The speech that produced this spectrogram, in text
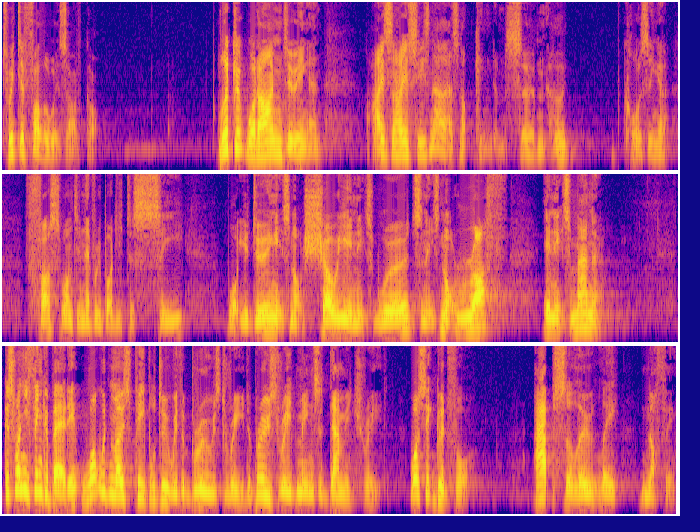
Twitter followers I've got. Look at what I'm doing. And Isaiah says, no, that's not kingdom servanthood, causing a fuss, wanting everybody to see what you're doing. It's not showy in its words, and it's not rough in its manner. Because when you think about it, what would most people do with a bruised reed? A bruised reed means a damaged reed. What's it good for? Absolutely nothing.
